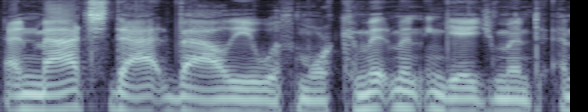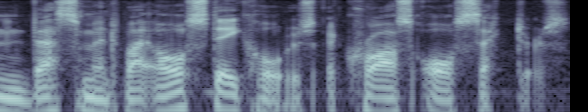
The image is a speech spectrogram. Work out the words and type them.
and match that value with more commitment, engagement, and investment by all stakeholders across all sectors.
